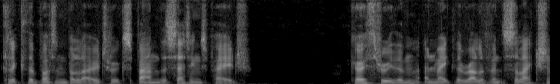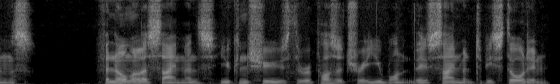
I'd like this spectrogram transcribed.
Click the button below to expand the settings page. Go through them and make the relevant selections. For normal assignments, you can choose the repository you want the assignment to be stored in.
